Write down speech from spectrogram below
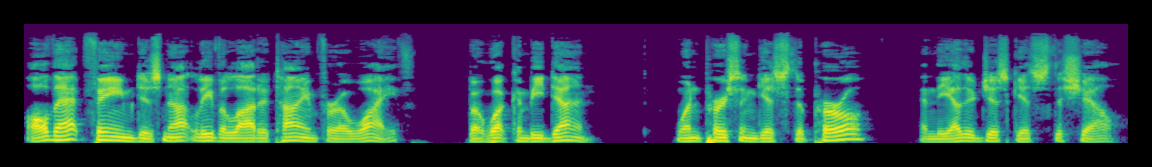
All that fame does not leave a lot of time for a wife, but what can be done? One person gets the pearl, and the other just gets the shell.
